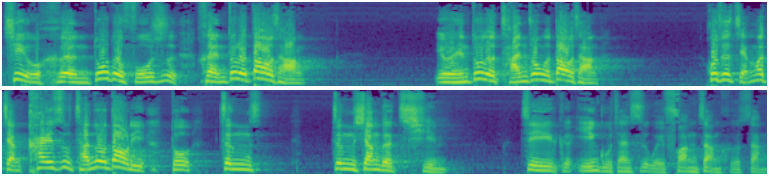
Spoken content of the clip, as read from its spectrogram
却有很多的佛寺，很多的道场。有很多的禅宗的道场，或者讲要讲开示禅宗的道理，都争争相的请这个隐谷禅师为方丈和尚。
